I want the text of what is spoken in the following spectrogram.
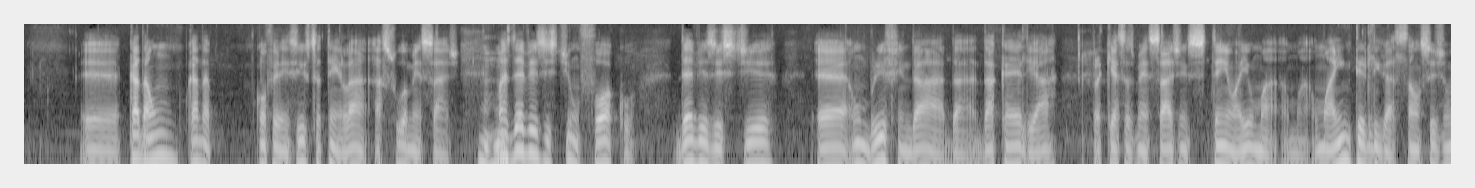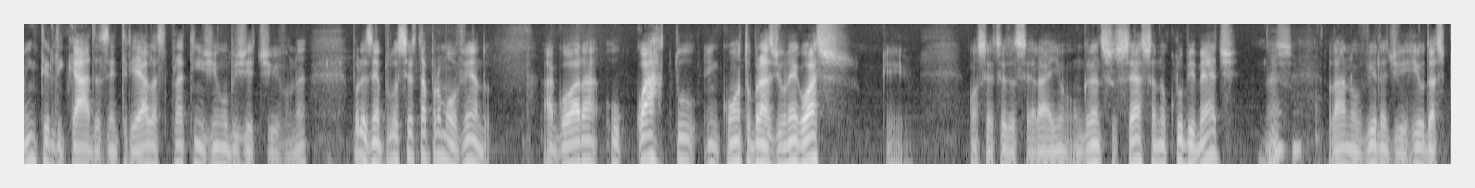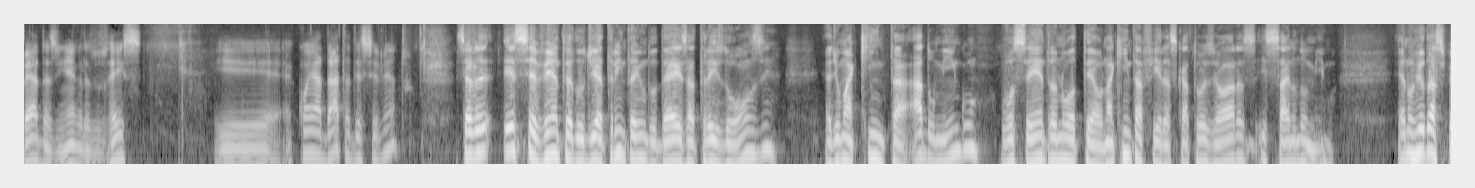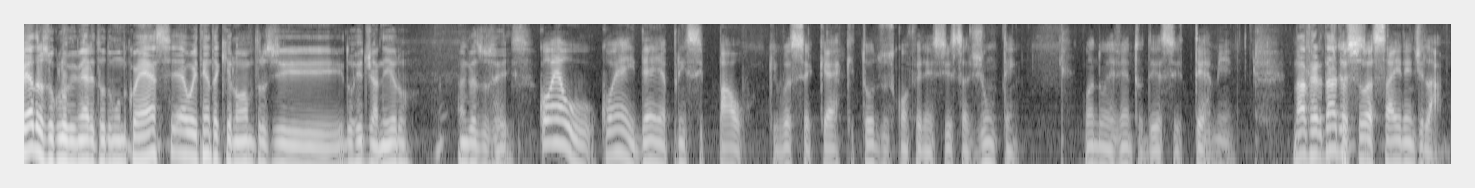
é, cada um, cada conferencista tem lá a sua mensagem, uhum. mas deve existir um foco, deve existir é, um briefing da, da, da KLA para que essas mensagens tenham aí uma, uma, uma interligação, sejam interligadas entre elas para atingir um objetivo. Né? Por exemplo, você está promovendo agora o quarto Encontro Brasil Negócios, que com certeza será aí um, grande sucesso, é no Clube Med, né? lá no Vila de Rio das Pedras, em Angra dos Reis. E qual é a data desse evento? Esse evento é do dia 31 do 10 a 3 do 11 é de uma quinta a domingo. Você entra no hotel na quinta-feira às 14 horas e sai no domingo. É no Rio das Pedras, o Clube Mérito todo mundo conhece, é 80 quilômetros do Rio de Janeiro, Angra dos Reis. Qual é, o, qual é a ideia principal que você quer que todos os conferencistas juntem quando um evento desse termine? Na verdade, as pessoas eu... saírem de lá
